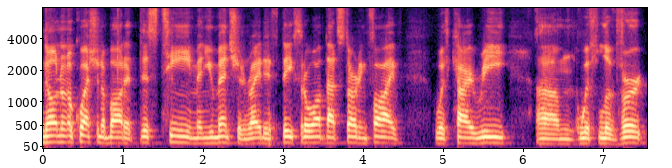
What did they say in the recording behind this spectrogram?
No, no question about it. This team, and you mentioned, right, if they throw out that starting five with Kyrie, um, with Levert,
